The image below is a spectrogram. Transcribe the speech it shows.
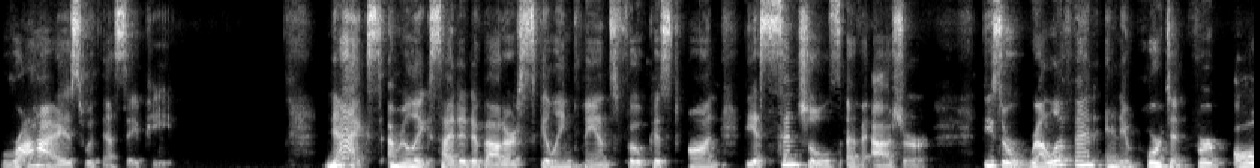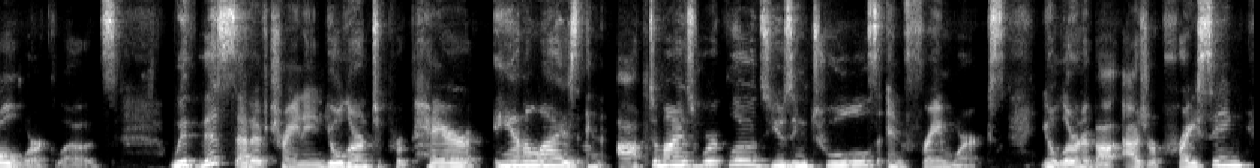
Rise with SAP. Next, I'm really excited about our skilling plans focused on the essentials of Azure. These are relevant and important for all workloads. With this set of training, you'll learn to prepare, analyze, and optimize workloads using tools and frameworks. You'll learn about Azure pricing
